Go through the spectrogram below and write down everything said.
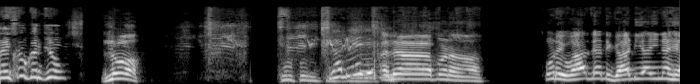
બસ. શું કરજો લો. એટલે પણ થોડી વાર ત્યાંથી ગાડી આવી નથી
